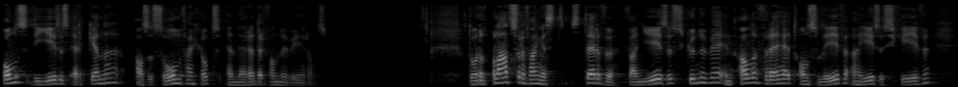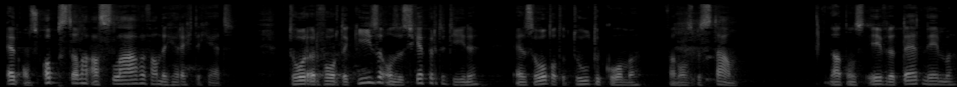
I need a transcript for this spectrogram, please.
Ons die Jezus erkennen als de Zoon van God en de Redder van de wereld. Door het plaatsvervangen sterven van Jezus kunnen wij in alle vrijheid ons leven aan Jezus geven en ons opstellen als slaven van de gerechtigheid. Door ervoor te kiezen onze schepper te dienen en zo tot het doel te komen van ons bestaan. Laat ons even de tijd nemen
